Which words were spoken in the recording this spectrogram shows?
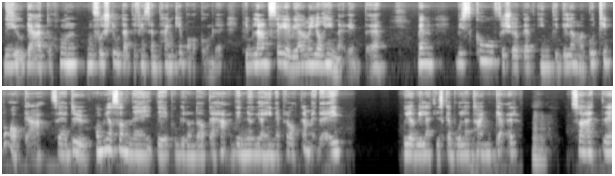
det gjorde att hon, hon förstod att det finns en tanke bakom det. Ibland säger vi att jag hinner inte. Men vi ska försöka att inte glömma, gå tillbaka, säga du, om jag sa nej, det är på grund av det här, det är nu jag hinner prata med dig. Och jag vill att vi ska bolla tankar. Mm. Så att eh,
